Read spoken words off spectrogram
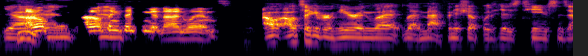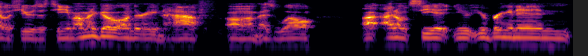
Yeah, I don't. And, I don't think they can get nine wins. I'll, I'll take it from here and let let Matt finish up with his team since LSU is his team. I'm going to go under eight and a half um, as well. I, I don't see it. You, you're bringing in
